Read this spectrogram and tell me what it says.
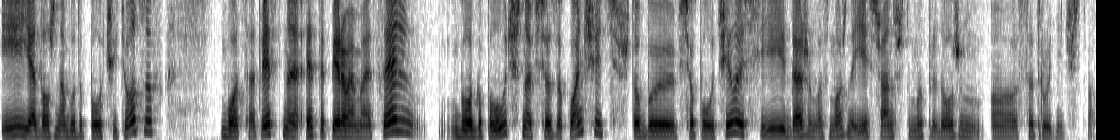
и я должна буду получить отзыв, вот, соответственно, это первая моя цель — благополучно все закончить, чтобы все получилось, и даже, возможно, есть шанс, что мы продолжим э, сотрудничество.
